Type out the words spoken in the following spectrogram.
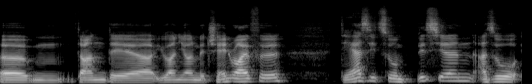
Ähm, dann der Yuan Yuan mit Chain Rifle, der sieht so ein bisschen, also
